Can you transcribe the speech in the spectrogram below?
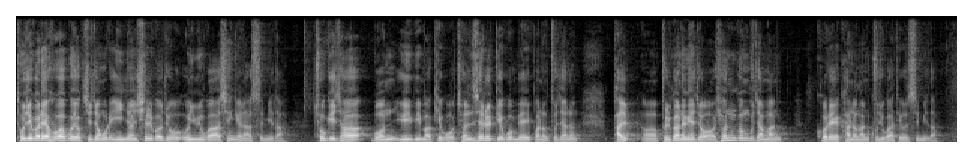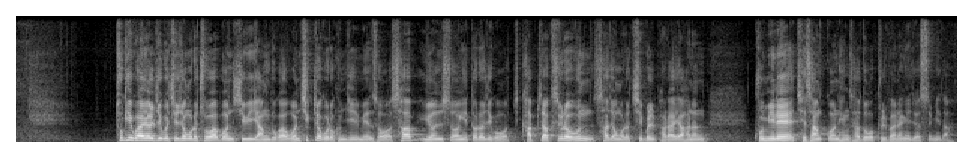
토지거래 허가구역 지정으로 2년 실거주 의무가 생겨났습니다. 초기 자본 유입이 막히고 전세를 끼고 매입하는 투자는 발, 어, 불가능해져 현금 부자만 거래 가능한 구조가 되었습니다. 투기과열지구 지정으로 조합원 지위 양도가 원칙적으로 금지되면서 사업 유연성이 떨어지고 갑작스러운 사정으로 집을 팔아야 하는 구민의 재산권 행사도 불가능해졌습니다.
